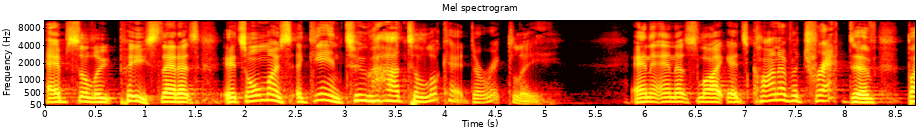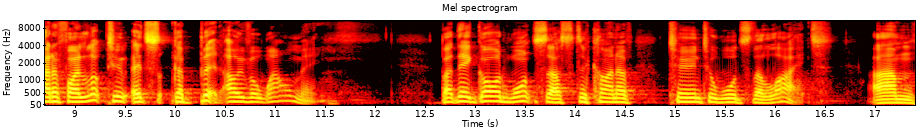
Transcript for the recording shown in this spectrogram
absolute peace that it's, it's almost, again, too hard to look at directly. And, and it's like, it's kind of attractive, but if I look to it's a bit overwhelming. But that God wants us to kind of turn towards the light. Um,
